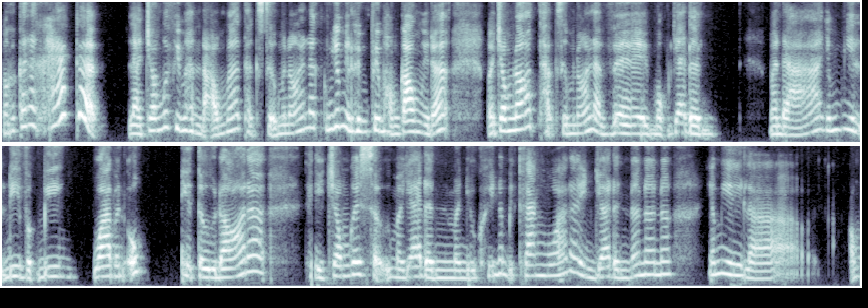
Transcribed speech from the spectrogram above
Mà có cái nó khác á, là trong cái phim hành động đó thật sự mình nói nó cũng giống như phim phim Hồng Kông vậy đó và trong đó thật sự mình nói là về một gia đình mà đã giống như đi vượt biên qua bên Úc thì từ đó đó thì trong cái sự mà gia đình mà nhiều khi nó bị căng quá đó thì gia đình nó nó nó giống như là ông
